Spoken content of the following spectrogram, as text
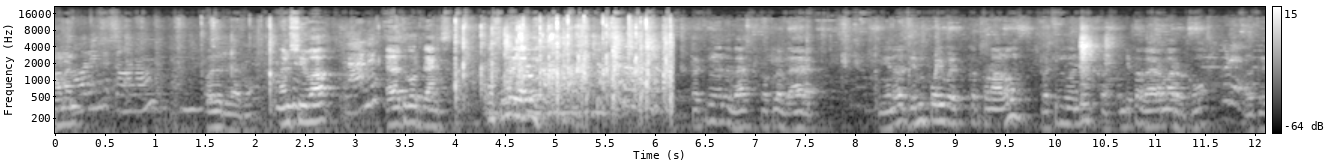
ஆனந்த். வந்துருக்காரு. அண்ட் சிவா எல்லாத்துக்கும் ஒரு தேங்க்ஸ் ட்ரெக்கிங் வந்து வேஸ்ட் பக்கத்தில் வேறு. நீங்கள் என்ன ஜிம் போய் வைக்க போனாலும் ட்ரெக்கிங் வந்து கண்டிப்பாக வேற மாதிரி இருக்கும். அதுக்கு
